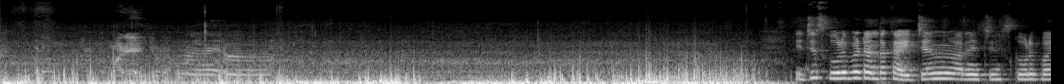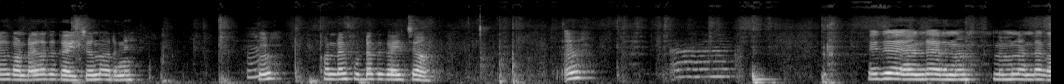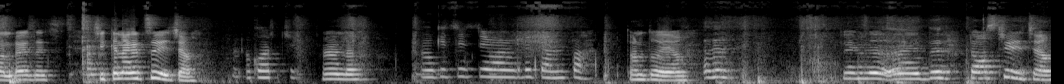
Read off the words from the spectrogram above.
ഇച്ച് സ്കൂളിൽ പോയിട്ട് എന്താ കഴിച്ചതെന്ന് പറഞ്ഞിച്ച് സ്കൂളിൽ പോയി കൊണ്ടുപോയതൊക്കെ കഴിച്ചോന്ന് പറഞ്ഞ്. കൊണ്ടുപോയി ഫുഡൊക്കെ കഴിച്ചോ? ഏ? ഇത് എന്തായിരുന്നു? നമ്മൾ എന്താ കണ്ടത് ചിക്കൻ നഗറ്റ്സ് കഴിച്ചോ? കുറച്ച്. തണുത്തു പോയോ? പിന്നെ ഇത് ടോസ്റ്റ് കഴിച്ചോ?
